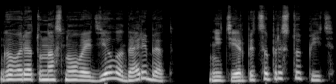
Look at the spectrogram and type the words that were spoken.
говорят, у нас новое дело, да, ребят? Не терпится приступить».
